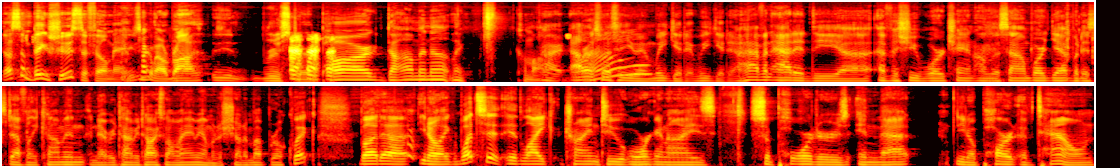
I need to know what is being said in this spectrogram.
That's some big shoes to fill, man. You're talking about Ross, Rooster Park, Domino, like Come on. All right, Alex went to UN. We get it. We get it. I haven't added the uh, FSU war chant on the soundboard yet, but it's definitely coming. And every time he talks about Miami, I'm going to shut him up real quick. But uh, you know, like, what's it, it like trying to organize supporters in that you know part of town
